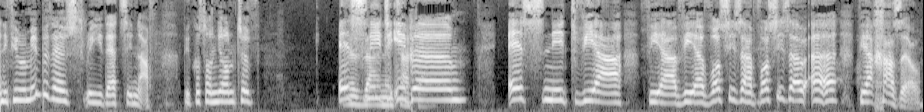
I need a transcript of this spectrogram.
And if you remember those three, that's enough. Because on Yontov, es Wir nicht über, es nicht via, via, via, was ist a, was ist a, uh, via Chazer.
